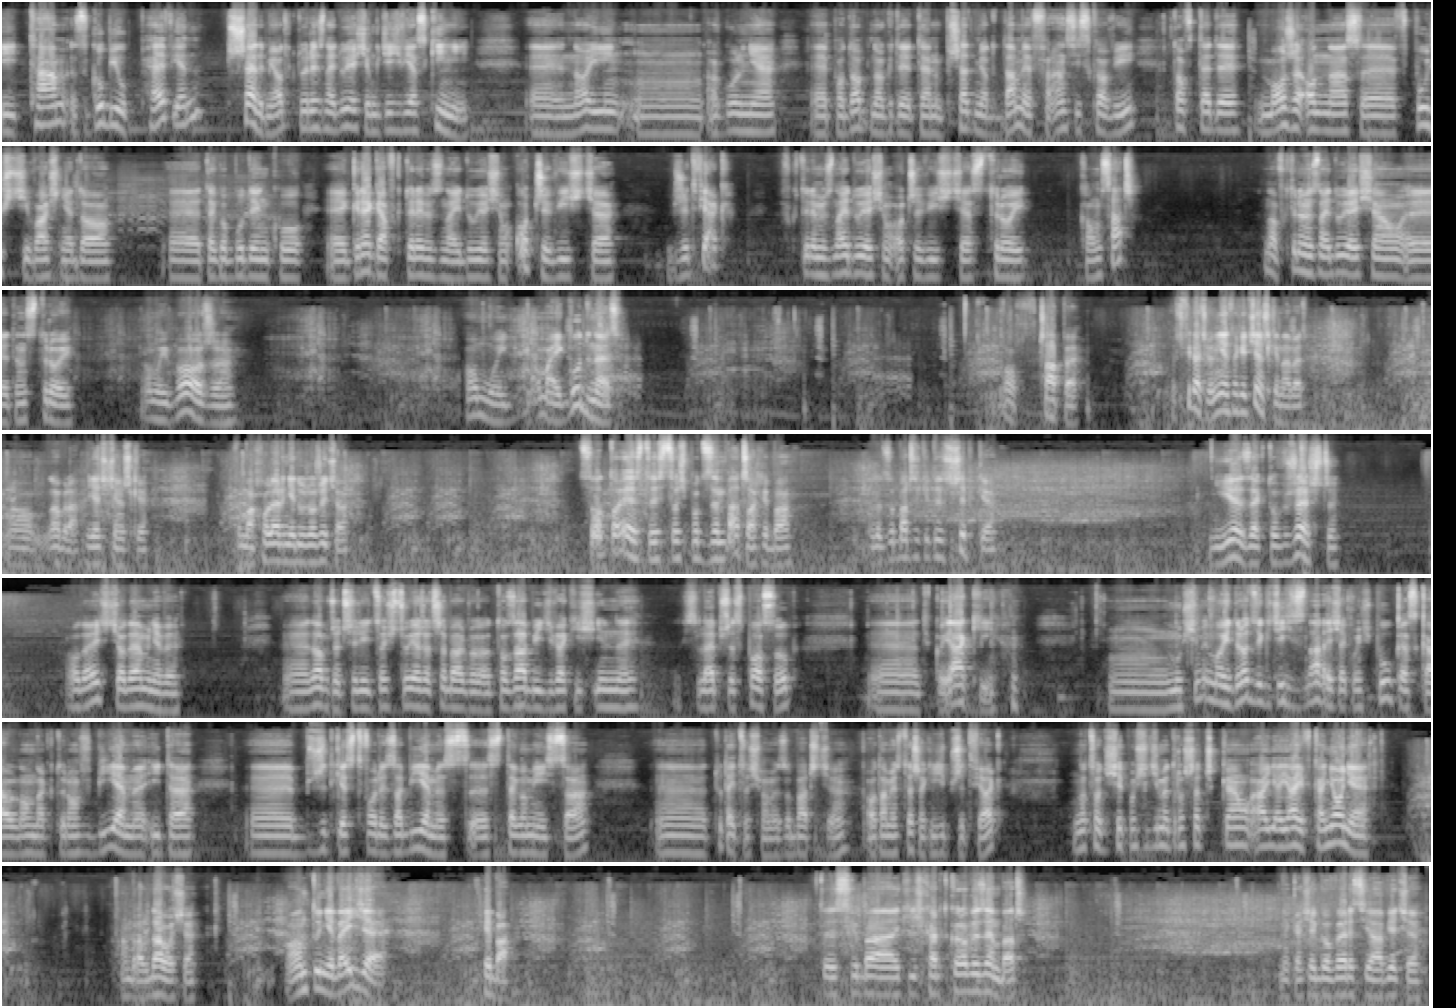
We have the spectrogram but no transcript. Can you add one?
I tam zgubił pewien przedmiot, który znajduje się gdzieś w jaskini. E, No i mm, ogólnie e, podobno, gdy ten przedmiot damy Franciscowi, to wtedy może on nas e, wpuści właśnie do tego budynku Grega, w którym znajduje się oczywiście brzytwiak, w którym znajduje się oczywiście strój kąsacz? No, w którym znajduje się ten strój. O mój Boże. O mój... Oh my goodness! O, w czapę. Chwileczkę, nie jest takie ciężkie nawet. No, dobra, jest ciężkie. To ma cholernie dużo życia. Co to jest? To jest coś pod zębacza chyba. Ale zobaczcie, to jest szybkie. Jezu, jak to wrzeszczy. Odejdźcie ode mnie, wy. E, dobrze, czyli coś czuję, że trzeba go to zabić w jakiś inny, lepszy sposób. E, tylko jaki? Mm, Musimy, moi drodzy, gdzieś znaleźć jakąś półkę skalną, na którą wbijemy i te e, brzydkie stwory zabijemy z, z tego miejsca. E, tutaj coś mamy, zobaczcie. O, tam jest też jakiś brzytwiak. No co, dzisiaj posiedzimy troszeczkę, ajajaj, w kanionie. Dobra, udało się. On tu nie wejdzie. Chyba. To jest chyba jakiś hardkorowy zębacz. Jakaś jego wersja, wiecie.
